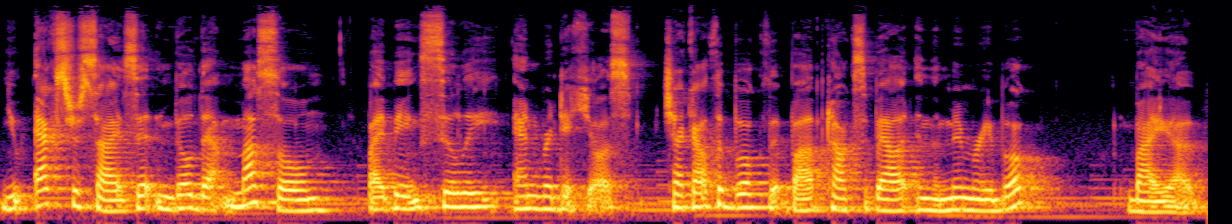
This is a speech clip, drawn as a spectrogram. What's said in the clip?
you exercise it and build that muscle by being silly and ridiculous. Check out the book that Bob talks about in the memory book by uh,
